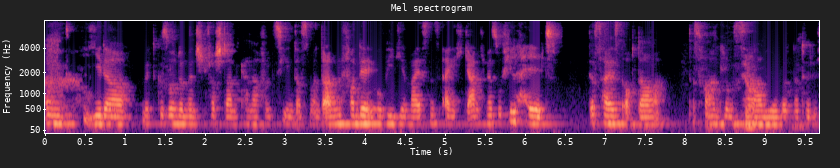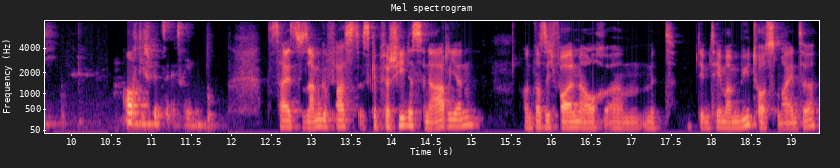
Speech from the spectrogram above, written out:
Und jeder mit gesundem Menschenverstand kann nachvollziehen, dass man dann von der Immobilie meistens eigentlich gar nicht mehr so viel hält. Das heißt, auch da, das Verhandlungsszenario ja. wird natürlich auf die Spitze getrieben. Das heißt, zusammengefasst, es gibt verschiedene Szenarien. Und was ich vor allem auch ähm, mit dem Thema Mythos meinte,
